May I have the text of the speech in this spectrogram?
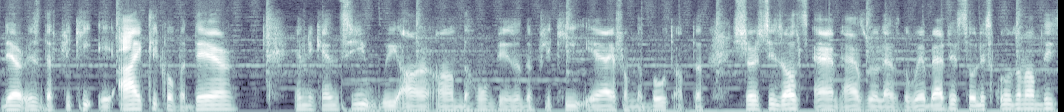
there is the Fliki AI click over there and you can see we are on the home page of the Fliki AI from the both of the search results and as well as the web address. So let's close on all these.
